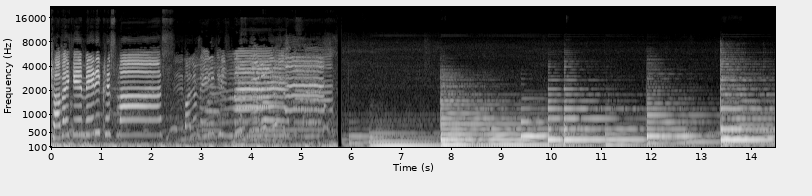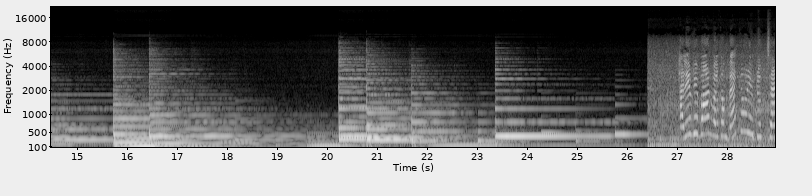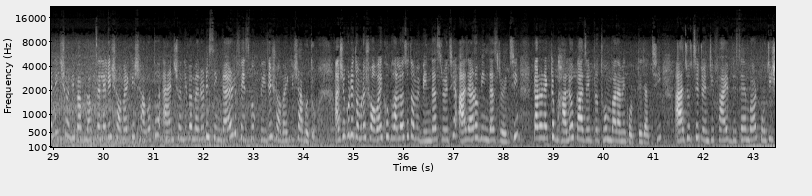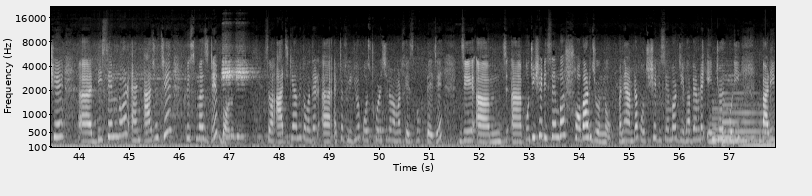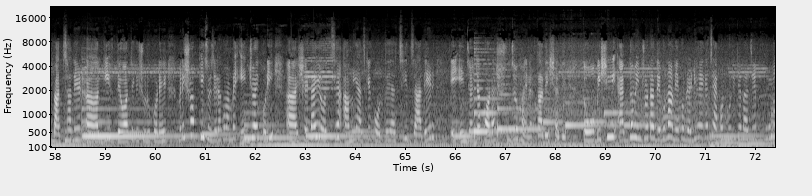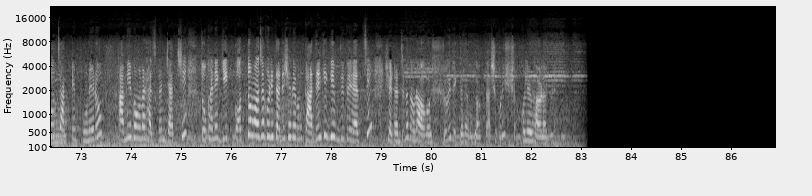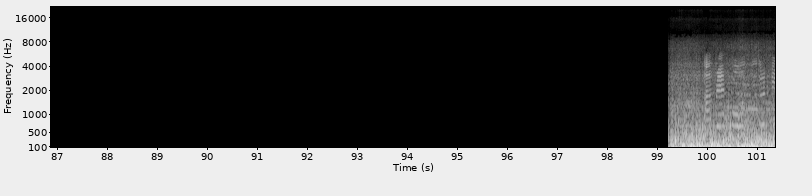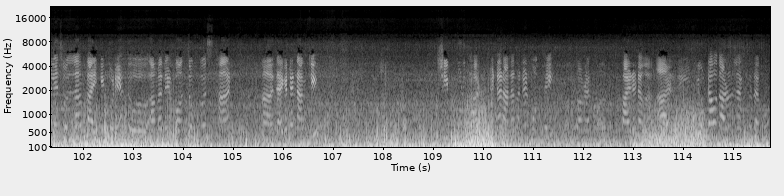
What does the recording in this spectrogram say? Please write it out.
সবাইকে merry Christmas! Hello everyone welcome back to our YouTube channel Sandipa blog চ্যানেলে সবাইকে স্বাগত and Sandipa melody singer Facebook পেজে সবাইকে স্বাগত। আশা করি তোমরা সবাই খুব ভালো আছো, তো আমি বিন্দাস রয়েছি, আজ আরও বিন্দাস রয়েছি, কারণ একটা ভালো কাজ এই প্রথমবার আমি করতে যাচ্ছি। আজ হচ্ছে টোয়েন্টি ফাইভ ডিসেম্বর পঁচিশে ডিসেম্বর অ্যান্ড আজ হচ্ছে ক্রিসমাস ডে বড়দিন। সো আজকে আমি তোমাদের একটা ভিডিও পোস্ট করেছিলাম আমার ফেসবুক পেজে যে পঁচিশে ডিসেম্বর সবার জন্য মানে আমরা পঁচিশে ডিসেম্বর যেভাবে আমরা এনজয় করি, বাড়ির বাচ্চাদের গিফট দেওয়া থেকে শুরু করে মানে সব কিছু যেরকম আমরা এনজয় করি সেটাই হচ্ছে আমি আজকে করতে যাচ্ছি যাদের এই এনজয়টা করার সুযোগ হয় না তাদের সাথে। তো বেশি একদম ইন্ট্রোটা দেবো না, আমি এখন রেডি হয়ে গেছি, এখন ঘড়িতে বাজে পুরো চারটে পনেরো, আমি এবং আমার হাজব্যান্ড যাচ্ছি, তো ওখানে গিয়ে কত মজা করি তাদের সাথে এবং কাদেরকে গিফট দিতে যাচ্ছি, সেটার জন্য তোমরা অবশ্যই দেখতে থাকো ব্লগটা আশা করি সকলের ভালো লাগবে আমরা এখন দুজন মিলে চললাম বাইকে করে তো আমাদের গন্তব্যস্থান আহ, জায়গাটার নাম কি শিবপুর ঘাট এটা রানাঘাটের মধ্যেই তো আমরা এখন পায়রাডাঙ্গা আর এই ভিউটাও দারুণ লাগছে দেখো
